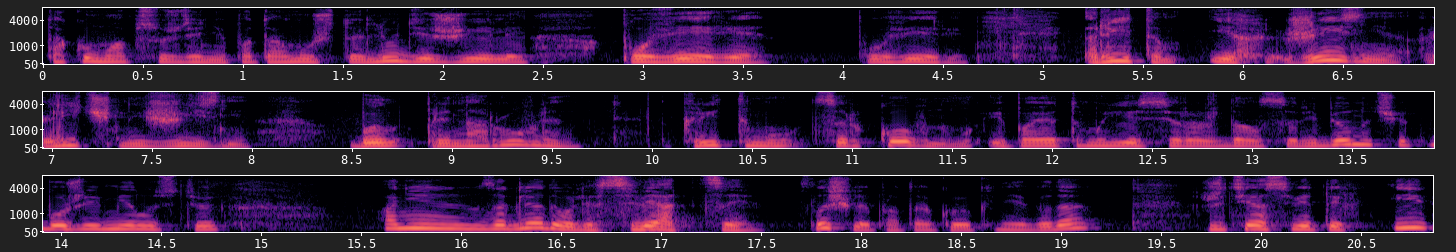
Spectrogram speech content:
такому обсуждению, потому что люди жили по вере, по вере. Ритм их жизни, личной жизни, был приноровлен к ритму церковному, и поэтому, если рождался ребеночек Божьей милостью, они заглядывали в святцы. Слышали про такую книгу, да? «Жития святых». И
